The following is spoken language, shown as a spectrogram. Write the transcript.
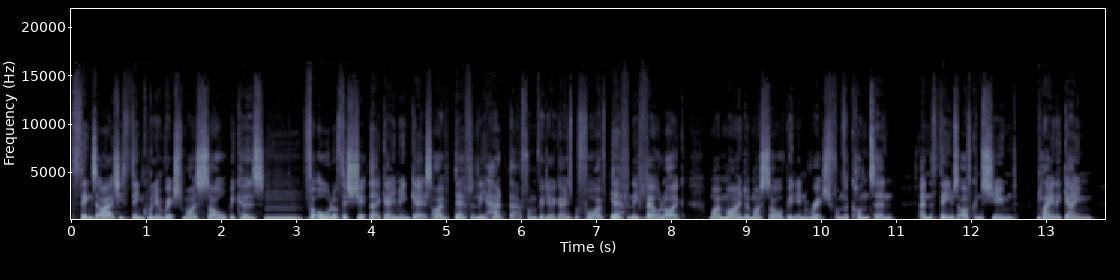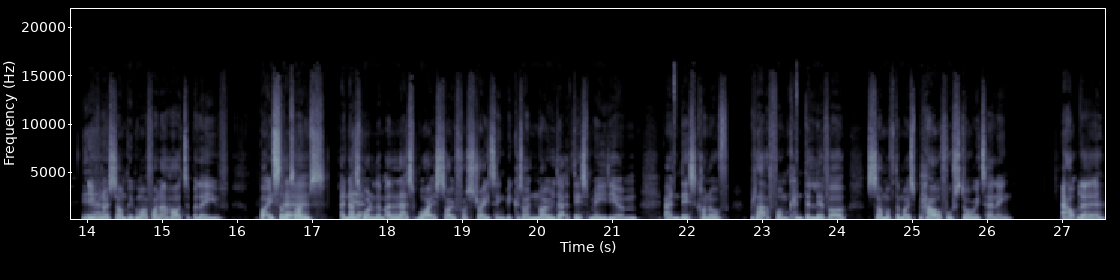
things that I actually think will enrich my soul because Mm. for all of the shit that gaming gets, I've definitely had that from video games before. I've Yeah. definitely felt like my mind and my soul have been enriched from the content and the themes that I've consumed playing a game. yeah. Even though some people might find that hard to believe, but it's there. sometimes And that's yeah. one of them, and that's why it's so frustrating because I know that this medium and this kind of platform can deliver some of the most powerful storytelling out Mm, there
